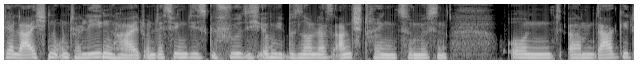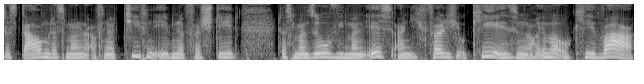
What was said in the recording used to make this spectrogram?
der leichten Unterlegenheit und deswegen dieses Gefühl, sich irgendwie besonders anstrengen zu müssen. Und ähm, da geht es darum, dass man auf einer tiefen Ebene versteht, dass man so, wie man ist, eigentlich völlig okay ist und auch immer okay war.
